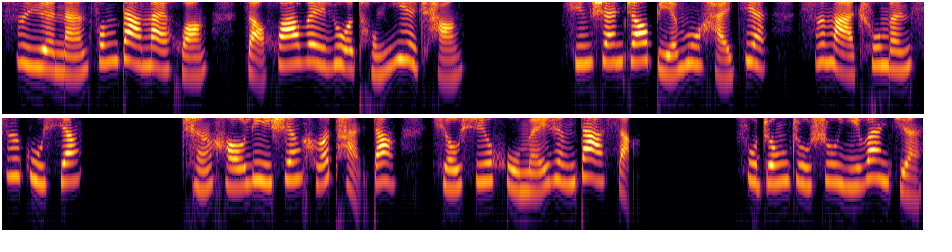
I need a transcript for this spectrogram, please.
四月南风大麦黄，枣花未落桐叶长。青山朝别暮还见，司马出门思故乡。陈侯立身何坦荡，裘须虎眉仍大嗓。腹中著书一万卷，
